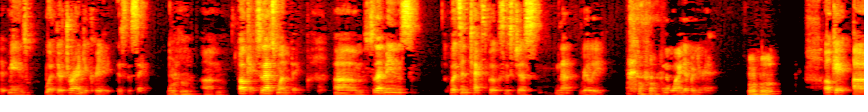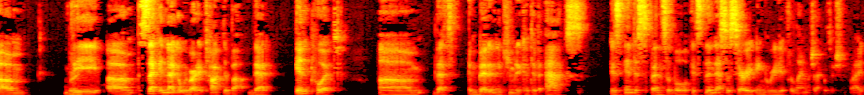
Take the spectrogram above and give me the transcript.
It means what they're trying to create is the same. Mm-hmm. Um, okay, so that's one thing. Um, so that means what's in textbooks is just not really going to wind up in your head. Mm-hmm. Okay, um, the um, second nugget we've already talked about that input um, that's embedded in communicative acts is indispensable. It's the necessary ingredient for language acquisition, right?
